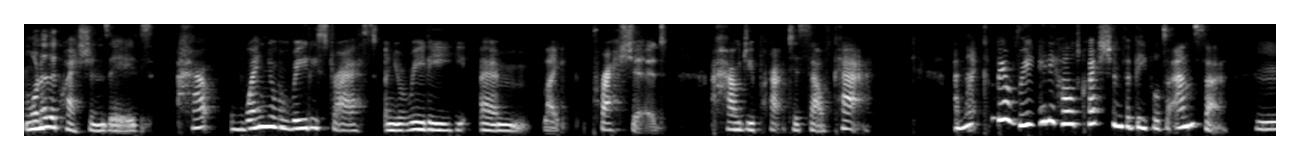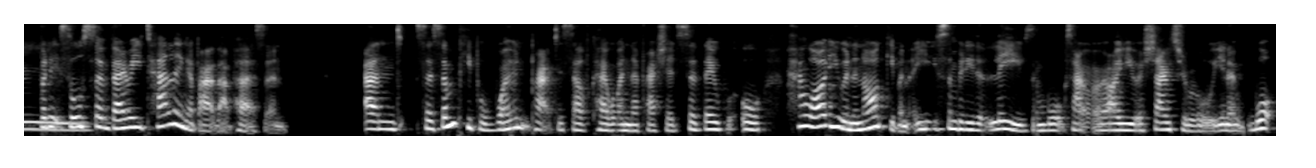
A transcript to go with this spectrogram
one of the questions is how when you're really stressed and you're really um like pressured how do you practice self-care and that can be a really hard question for people to answer mm. but it's hmm. also very telling about that person. And so some people won't practice self-care when they're pressured. So they or how are you in an argument? Are you somebody that leaves and walks out or are you a shouter or you know what?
